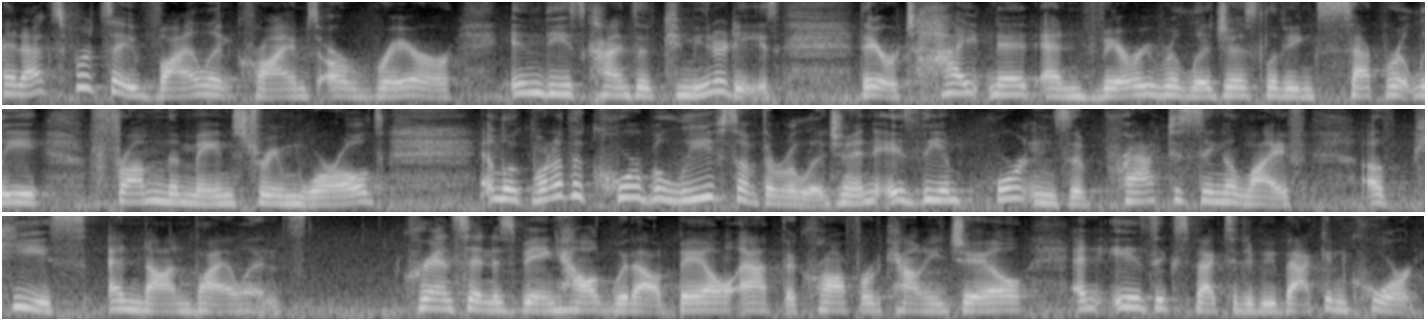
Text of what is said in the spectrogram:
And experts say violent crimes are rare in these kinds of communities. They are tight knit and very religious, living separately from the mainstream world. And look, one of the core beliefs of the religion is the importance of practicing a life of peace and nonviolence. Cranston is being held without bail at the Crawford County Jail and is expected to be back in court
